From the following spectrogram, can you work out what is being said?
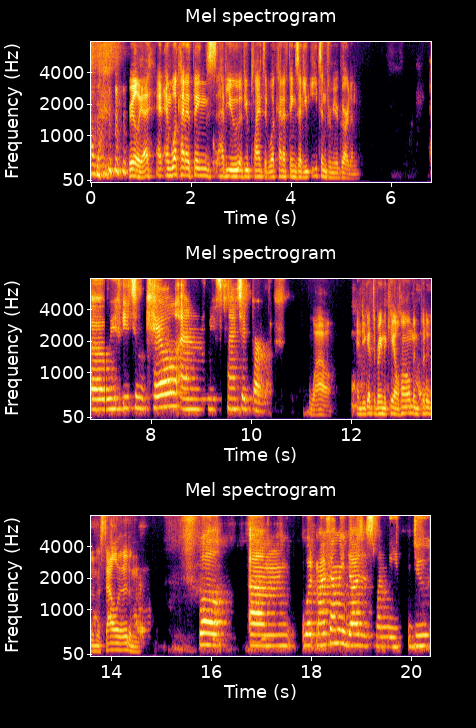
of them. really? Eh? And, and what kind of things have you have you planted? What kind of things have you eaten from your garden? Uh, we've eaten kale and we've planted garlic. Wow! And you get to bring the kale home and put it in a salad and. Well, um, what my family does is when we do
